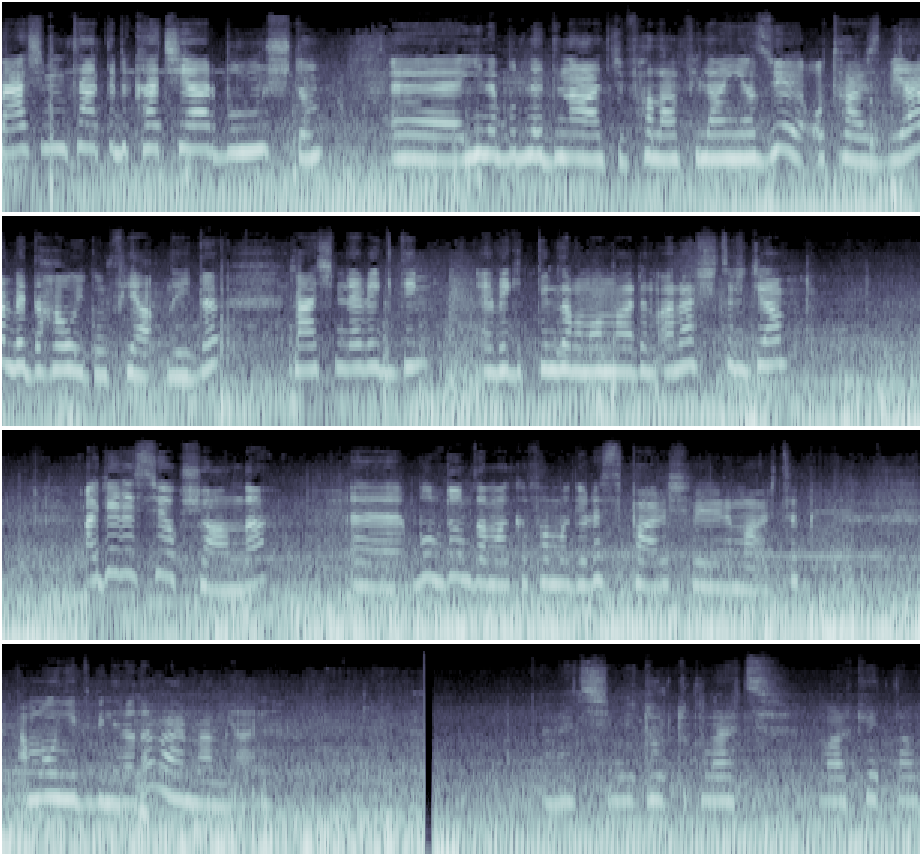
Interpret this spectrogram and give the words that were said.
Ben şimdi internette birkaç yer bulmuştum. Ee, yine bu ledin ağacı falan filan yazıyor ya o tarz bir yer ve daha uygun fiyatlıydı. Ben şimdi eve gideyim. Eve gittiğim zaman onlardan araştıracağım. Acelesi yok şu anda. Ee, bulduğum zaman kafama göre sipariş veririm artık. Ama 17 bin lira da vermem yani. Evet şimdi durduk Mert. Marketten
